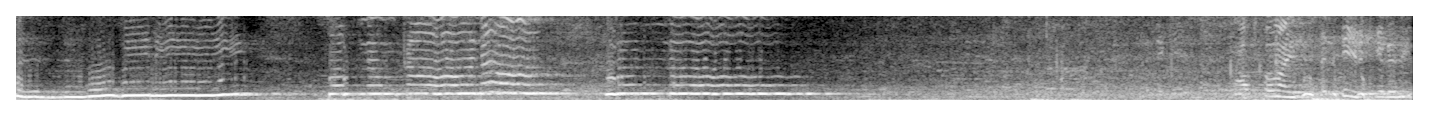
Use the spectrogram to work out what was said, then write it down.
സ്വപ്നമുകിലേ സ്വപ്നം കാണാറുണ്ടോ അപ്പമായിട്ട് ഇരിക്കുന്നത്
